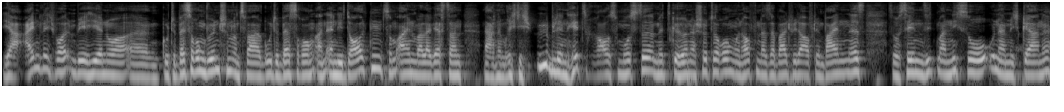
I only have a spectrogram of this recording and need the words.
Ja, eigentlich wollten wir hier nur äh, gute Besserung wünschen und zwar gute Besserung an Andy Dalton. Zum einen, weil er gestern nach einem richtig üblen Hit raus musste mit Gehirnerschütterung und hoffen, dass er bald wieder auf den Beinen ist. So Szenen sieht man nicht so unheimlich gerne.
